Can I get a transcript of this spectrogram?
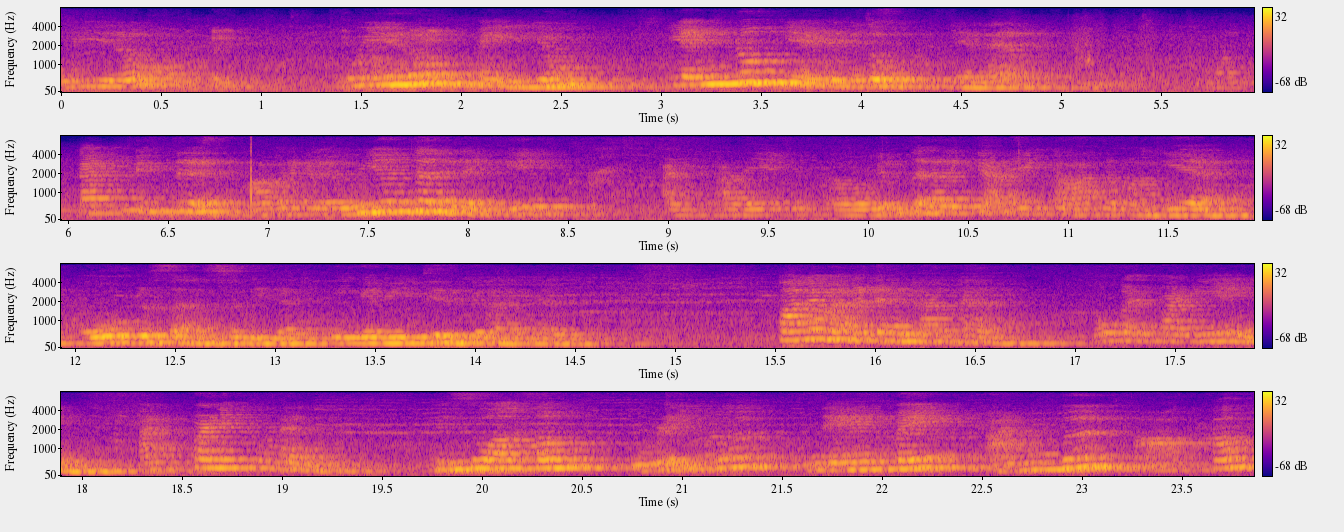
உயிரும் உயிரும் மெய்யும் எண்ணும் எழுத்தும் என கற்பித்து அவர்களை உயர்ந்த நிலைக்கு அதை உயர்ந்த நிலைக்கு அதை காரணமாகிய மூன்று சரஸ்வதிகள் இங்கே வீட்டிருக்கிறார்கள் பல வருடங்களாக உங்கள் பணியை அர்ப்பணிப்புடன் விசுவாசம் உழைப்பு நேர்மை அன்பு ஆக்கம்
